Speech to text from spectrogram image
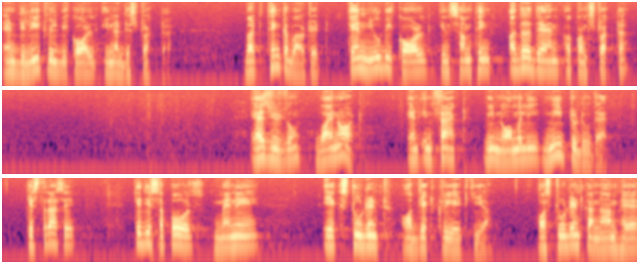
and delete will be called in a destructor. But think about it, can new be called in something other than a constructor? As usual, why not? And in fact, we normally need to do that. کس طرح سے کہ جی سپوز میں نے ایک اسٹوڈنٹ آبجیکٹ کریٹ کیا اور اسٹوڈنٹ کا نام ہے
